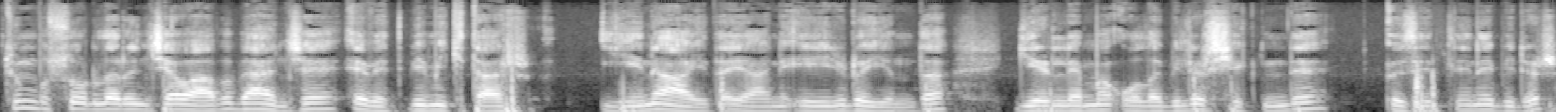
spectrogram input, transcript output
Tüm bu soruların cevabı bence evet bir miktar yeni ayda yani Eylül ayında gerileme olabilir şeklinde özetlenebilir.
